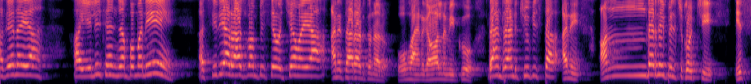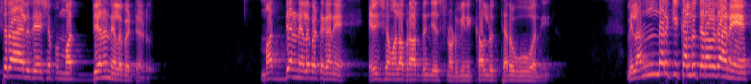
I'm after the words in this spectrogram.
అదేనయ్యా ఆ ఎలీసాని చంపమని ఆ సిరియా రాజు పంపిస్తే వచ్చామయ్యా అని తారాడుతున్నారు. ఓహో ఆయన కావాలని మీకు రాండి రాండి చూపిస్తా అని అందరినీ పిలుచుకొచ్చి ఇస్రాయల్ దేశపు మధ్యన నిలబెట్టాడు. మధ్యన నిలబెట్టగానే ఎలిషం అలా ప్రార్థన చేస్తున్నాడు వీని కళ్ళు తెరవు అని. వీళ్ళందరికీ కళ్ళు తెరవగానే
